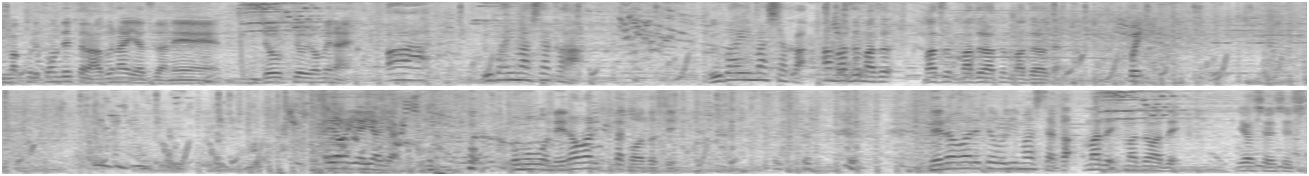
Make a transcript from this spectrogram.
今これ飛んでったら危ないやつだね。状況読めない。ああ奪いましたか。奪いましたか。あまずまず。まずまずらとまずらと。ほい。いやいやいやいや。おお狙われてたか私。狙われておりましたか。まずいまずいまずい。よしよしよし。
